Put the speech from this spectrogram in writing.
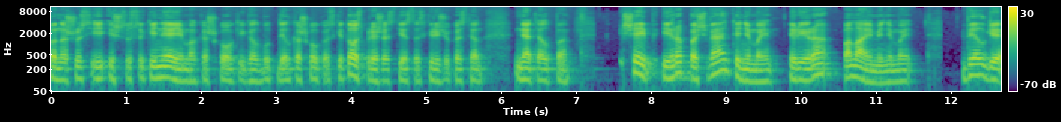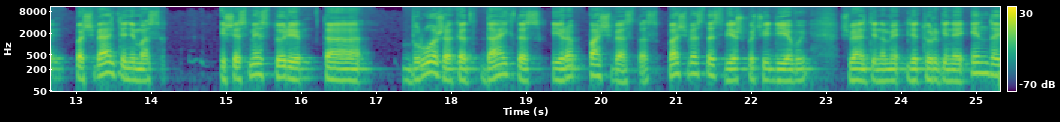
panašus į išsusukinėjimą kažkokį, galbūt dėl kažkokios kitos priežasties tas kryžiukas ten netelpa. Šiaip yra pašventinimai ir yra palaiminimai. Vėlgi pašventinimas iš esmės turi tą bruožą, kad daiktas yra pašvestas, pašvestas viešpačiai Dievui šventinami liturginiai indai,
